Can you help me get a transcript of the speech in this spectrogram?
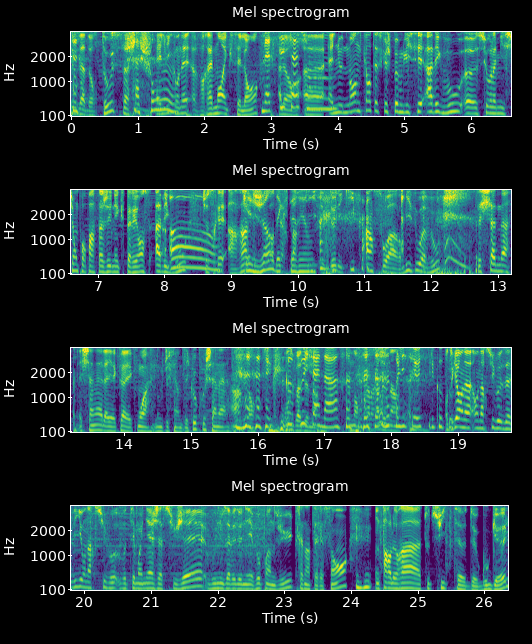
nous adore tous. Chachon. Elle dit qu'on est vraiment excellent. Merci, Alors, Chachon. euh, elle nous demande quand est-ce que je peux me glisser avec vous euh, sur la mission pour partager une expérience avec Oh. vous. Je serai ravi Quel de genre d'expérience de l'équipe un soir. Bisous à vous. C'est Shana. Et Shana, elle est avec, avec moi. Donc je lui fais un petit coucou, Shana. hein. On Coucou. Chana. On lui fait aussi le coucou. En tout cas, on a, on a reçu vos avis, on a reçu vos, vos témoignages à ce sujet. Vous nous avez donné vos points de vue, très intéressants. Mhm. On parlera tout de suite de Google,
